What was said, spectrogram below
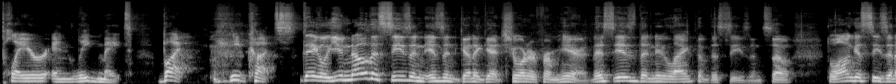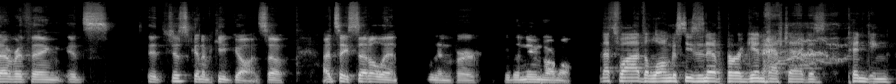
player and league mate. But deep cuts. Daigle, you know the season isn't going to get shorter from here. This is the new length of the season. So the longest season ever thing, it's it's just going to keep going. So I'd say settle in, in for, for the new normal. That's why the longest season ever again hashtag is pending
